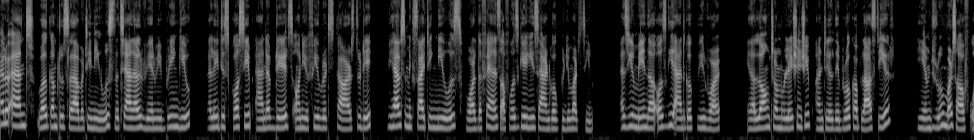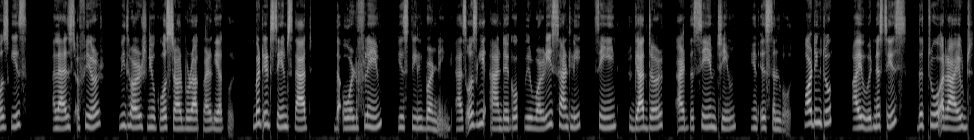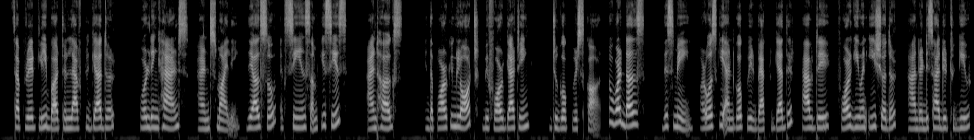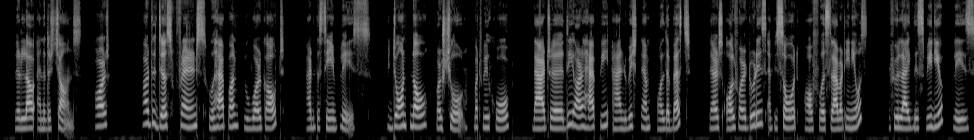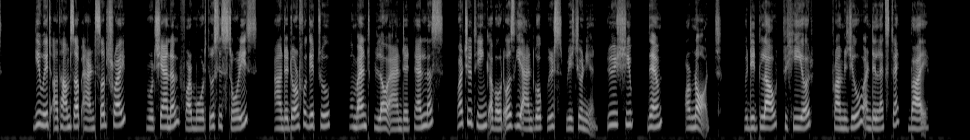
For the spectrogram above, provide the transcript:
Hello and welcome to Celebrity News, the channel where we bring you the latest gossip and updates on your favorite stars. Today, we have some exciting news for the fans of Özge and Gökberk Marsim. As you may know, Özge and Gökberk were in a long-term relationship until they broke up last year. Aimed rumors of Özge's alleged affair with her new co-star Burak Berkay Akgül. But it seems that the old flame is still burning, as Özge and Gökberk were recently seen together at the same gym in Istanbul. According to eyewitnesses, the two arrived separately but left together, holding hands and smiling. They also exchanged some kisses and hugs in the parking lot before getting into Gökberk's car. So, what does this mean? Are Özge and Gökberk back together? Have they forgiven each other and decided to give their love another chance? Or are they just friends who happen to work out at the same place? We don't know for sure, but we hope that uh, they are happy and wish them all the best. That's all for today's episode of uh, Celebrity News. If you like this video, please give it a thumbs up and subscribe to our channel for more juicy stories. And don't forget to comment below and tell us what you think about Özge and Gökberk's reunion. Do you ship them or not? We did love to hear from you. Until next time, bye.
